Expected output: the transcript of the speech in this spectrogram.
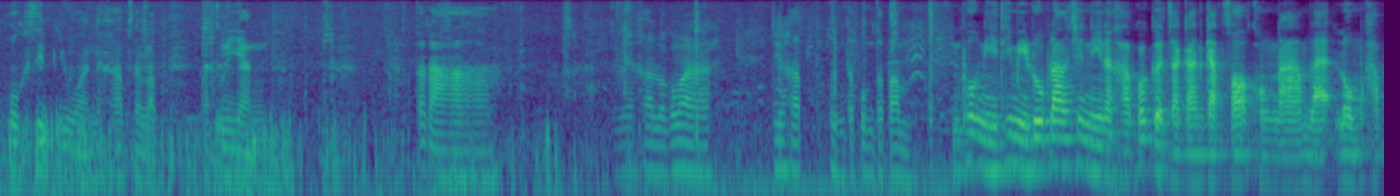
60 หยวนนะครับสำหรับนักเรียน ตาดาเนี่ยครับเราก็มานี่นะครับหินตะปุ่มตะปำพวกนี้ที่มีรูปร่างเช่นนี้นะครับ ก็เกิดจากการกัดเซาะของน้ำและลมครับ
